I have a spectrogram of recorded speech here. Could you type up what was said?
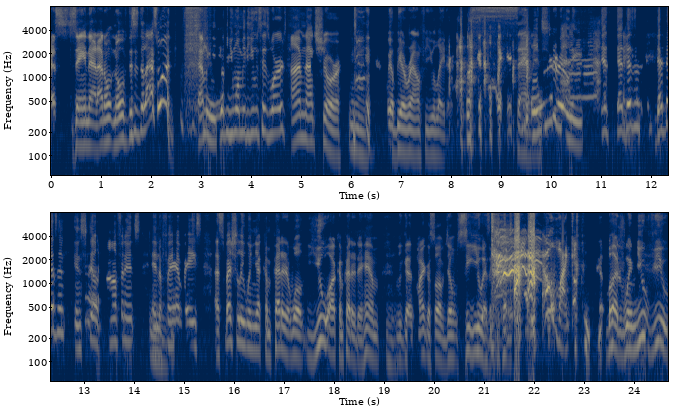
that's saying that I don't know if this is the last one. I mean, you, you want me to use his words? I'm not sure. Mm. we'll be around for you later. Literally, that, that doesn't that doesn't instill confidence in the Mhm. fan base, especially when you're competitor. Well, you are competitor to him Mhm. because Microsoft don't see you as a competitor. oh my god. but when you view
